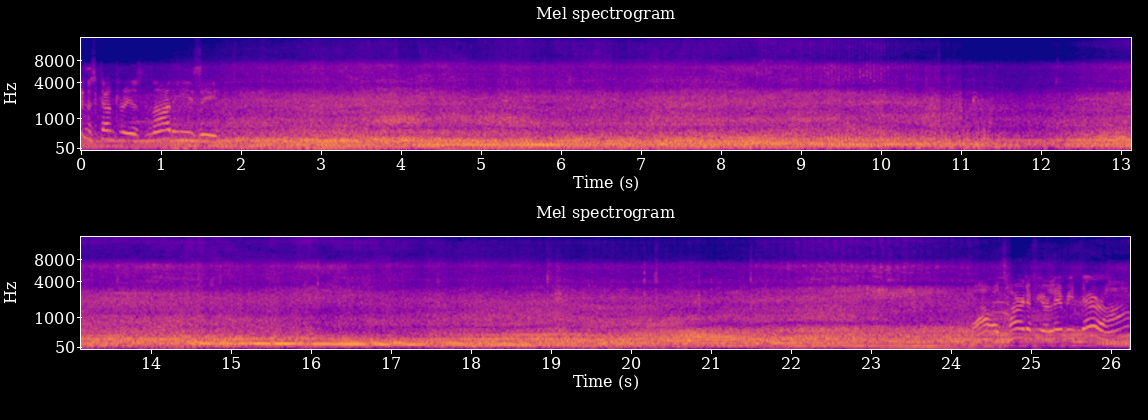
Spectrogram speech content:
in this country is not easy. Wow, it's hard if you're living there, huh?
